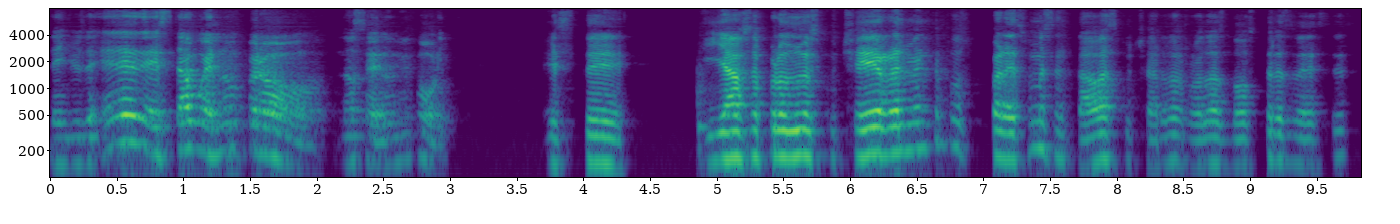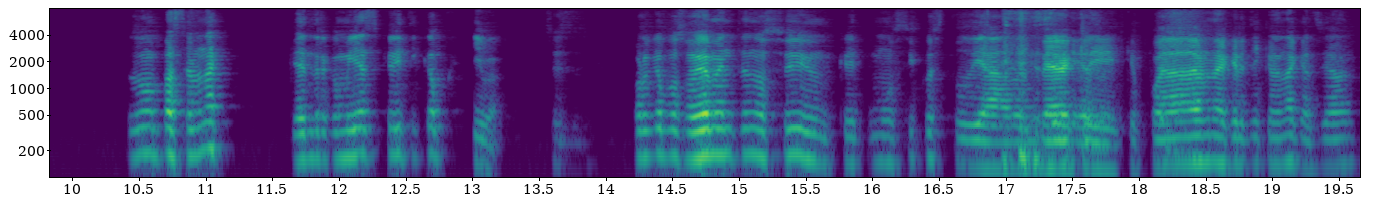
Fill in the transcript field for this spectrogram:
Dangerous Day. Eh, está bueno, pero no sé, no es mi favorito. Este, y ya, o sea, pero lo escuché, realmente, pues para eso me sentaba a escuchar las rolas dos, tres veces. Pues como para hacer una, entre comillas, crítica objetiva. Sí, sí, sí. Porque pues obviamente no soy un músico estudiado en Sí, Berkeley eso. que pueda dar una crítica a una canción.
